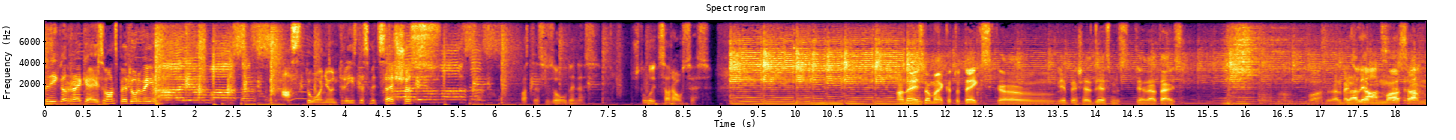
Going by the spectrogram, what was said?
Riga regēja zvans pie durvīm. 8,36. Pasties uz Uldines. Stulīt sarausies. Ah, nē, es domāju, ka tu teiksi, ka iepriekšējais dziesmas dziedātājs ar brāļiem un māsām.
